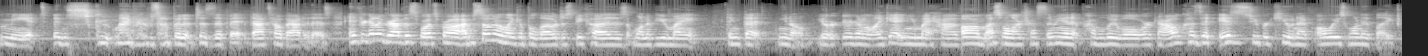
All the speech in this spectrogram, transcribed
me and scoop my boobs up in it to zip it. That's how bad it is. If you're to grab the sports bra, I'm still to link it below just because one of you might think that, you know, you're, you're gonna like it and you might have um, a smaller chest than me and it probably will work out because it is super cute and I've always wanted like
